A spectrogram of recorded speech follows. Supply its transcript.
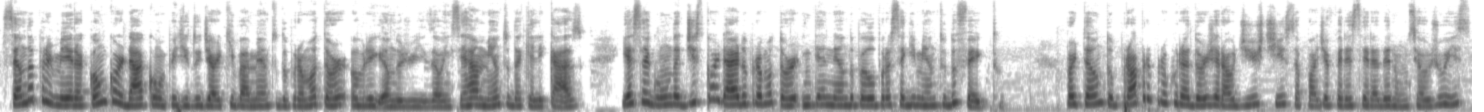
Sendo a primeira concordar com o pedido de arquivamento do promotor, obrigando o juiz ao encerramento daquele caso, e a segunda discordar do promotor, entendendo pelo prosseguimento do feito. Portanto, o próprio Procurador-Geral de Justiça pode oferecer a denúncia ao juiz,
